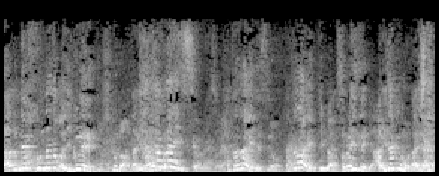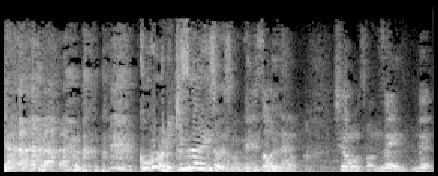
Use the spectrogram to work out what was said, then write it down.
なんでこんなとこ行くねんって聞くのは当たり前立たないいですよねそれ。立たないですよ。立たないっていうか、それ以前に会いたくもないじゃない 心に傷ができそうですもんね。そうですよ、はいしかも3000円で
